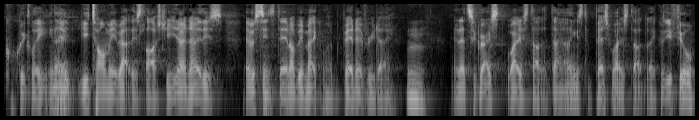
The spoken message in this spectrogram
quickly. You know, Yeah. you told me about this last year. You don't know this. Ever since then, I've been making my bed every day, Hmm. and it's a great way to start the day. I think it's the best way to start the day because you feel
